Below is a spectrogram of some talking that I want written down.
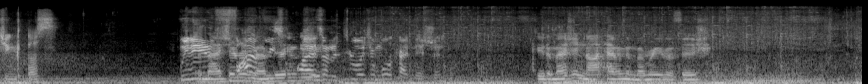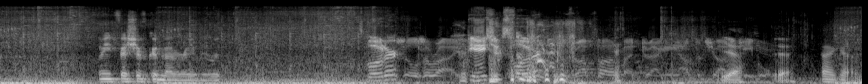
jinx us. We needed Imagine five remembering resupplies on a 200 Morkite mission. Dude, imagine not having the memory of a fish. I mean, fish have good memory, dude. Exploder? Missiles arrive. DH Exploder? drop pod by dragging out the charge Yeah, yeah. I got it.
